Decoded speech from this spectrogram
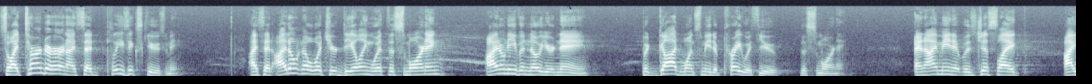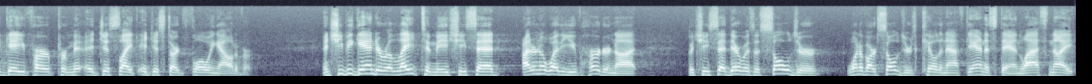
So I turned to her and I said, Please excuse me. I said, I don't know what you're dealing with this morning. I don't even know your name, but God wants me to pray with you this morning. And I mean, it was just like I gave her permit, it just like it just started flowing out of her. And she began to relate to me. She said, I don't know whether you've heard or not, but she said there was a soldier, one of our soldiers killed in Afghanistan last night,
